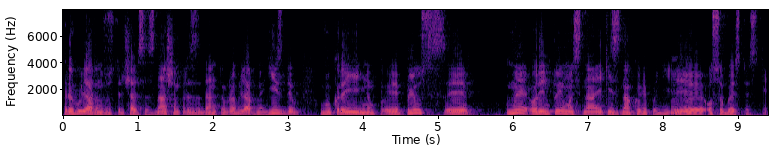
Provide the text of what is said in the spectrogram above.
регулярно зустрічався з нашим президентом, регулярно їздив в Україну. Е, Плюс е, ми орієнтуємось на якісь знакові події е, особистості.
